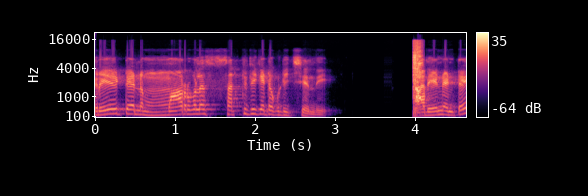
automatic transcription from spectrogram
great and marvellous certificate ఒకటి ఇచ్చింది. అదేంటంటే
